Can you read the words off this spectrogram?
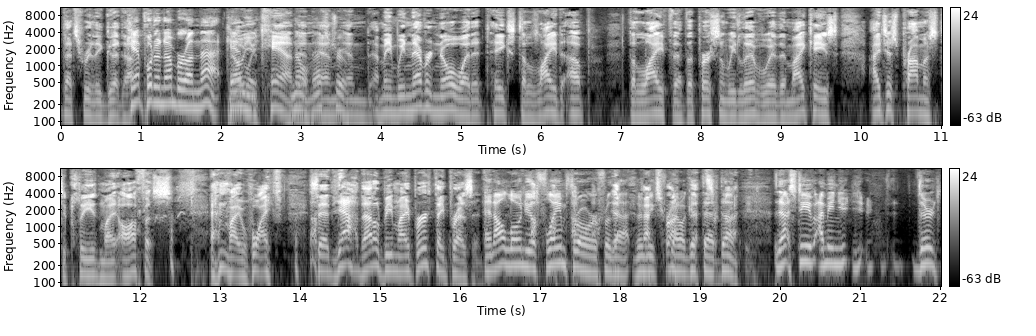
that's really good. Can't put a number on that, can no, we? you can't. No, and, that's and, true. And I mean, we never know what it takes to light up the life of the person we live with. In my case, I just promised to clean my office, and my wife said, "Yeah, that'll be my birthday present." And I'll loan you a flamethrower for that. yeah, that's right, that'll get that done. right. Now, Steve, I mean, you, you, there's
